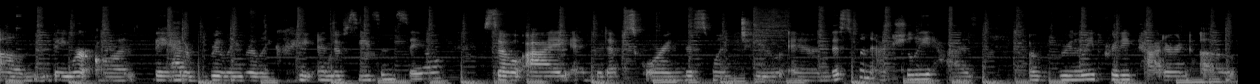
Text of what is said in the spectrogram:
um, they were on, they had a really, really great end of season sale. So I ended up scoring this one too. And this one actually has a really pretty pattern of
